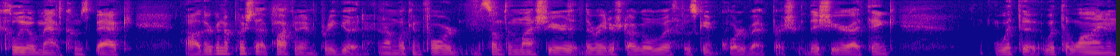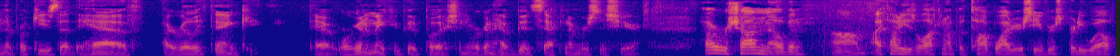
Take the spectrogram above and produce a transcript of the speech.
Khalil Mack comes back, uh, they're going to push that pocket in pretty good. And I'm looking forward. Something last year that the Raiders struggled with was getting quarterback pressure. This year, I think with the with the line and the rookies that they have, I really think that we're to make a good push and we're to have good sack numbers this year. Uh, Rashaan Melvin, um, I thought he's locking up with top wide receivers pretty well.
